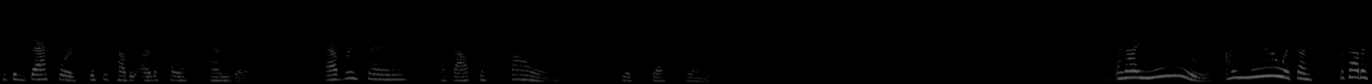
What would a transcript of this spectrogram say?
His exact words, this is how the article ended. Everything about this fire was just right. And I knew, I knew with a, without a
